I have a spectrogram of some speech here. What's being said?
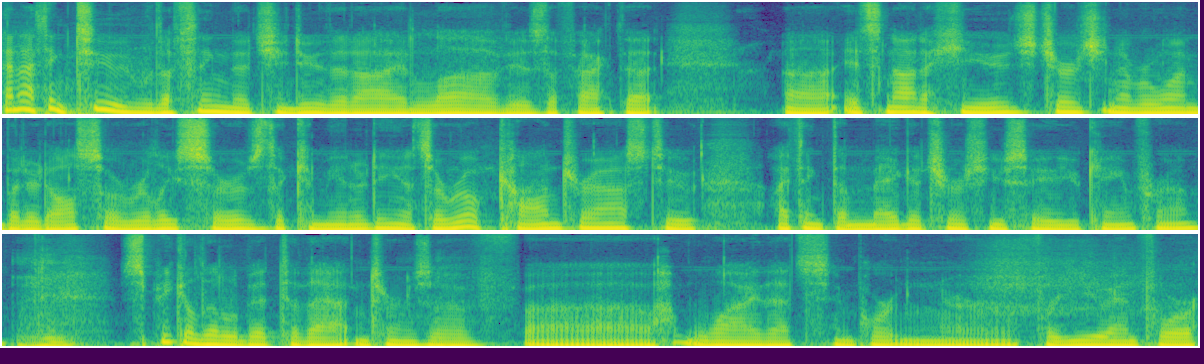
And I think too, the thing that you do that I love is the fact that uh, it's not a huge church, number one, but it also really serves the community. It's a real contrast to, I think, the mega church you say you came from. Speak a little bit to that in terms of uh, why that's important, or for you and for,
